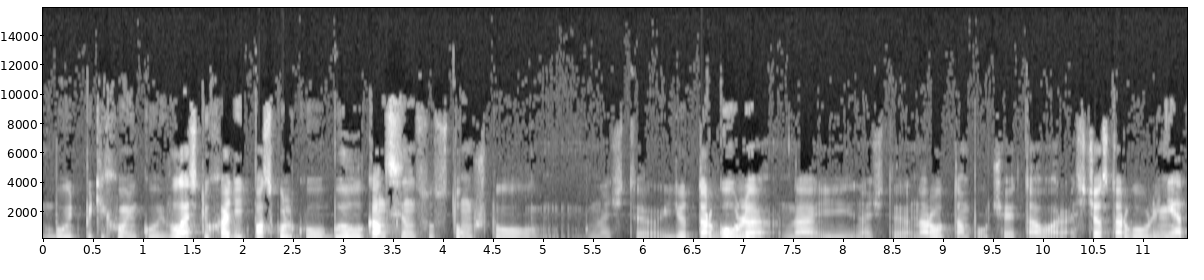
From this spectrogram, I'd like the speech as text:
будет потихоньку и власть уходить, поскольку был консенсус в том, что значит, идет торговля, да, и значит, народ там получает товары. А сейчас торговли нет,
